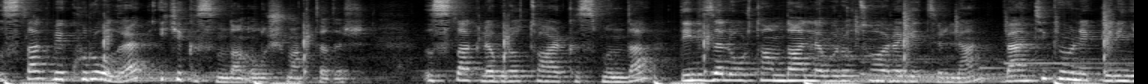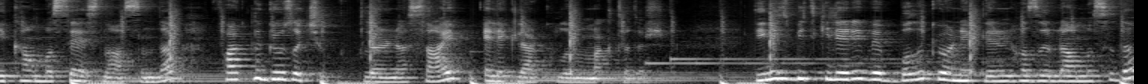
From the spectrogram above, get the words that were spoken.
ıslak ve kuru olarak iki kısımdan oluşmaktadır. Islak laboratuvar kısmında denizel ortamdan laboratuvara getirilen bentik örneklerin yıkanması esnasında farklı göz açıklıklarına sahip elekler kullanılmaktadır. Deniz bitkileri ve balık örneklerinin hazırlanması da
